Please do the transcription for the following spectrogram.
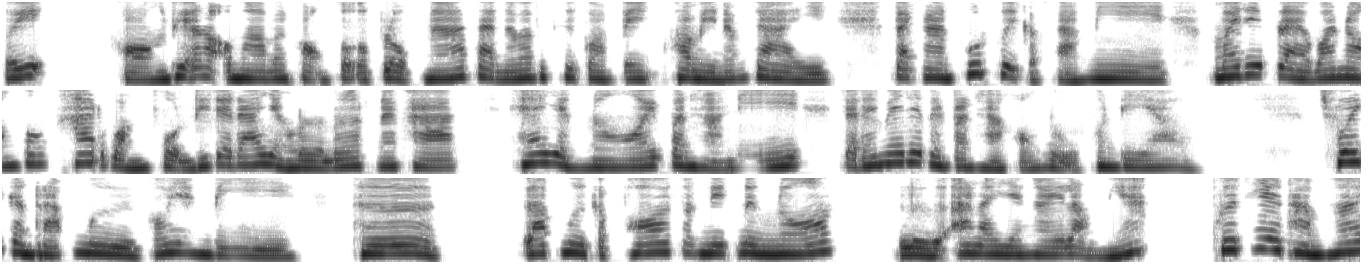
เฮ้ย ของที่เราเอามามันของสกปรกนะ แต่นั่นมันคือความเป็นความมีน้ำใจ แต่การพูดคุยกับสามี ไม่ได้แปลว่าน้องต้องคาดหวังผลที่จะได้อย่างเลอเลิศนะคะ แค่อย่างน้อยปัญหานี้จะได้ไม่ได้เป็นปัญหาของหนูคนเดียว ช่วยกันรับมือก็ยังดี เธอรับมือกับพ่อสักนิดหนึ่งเนาะหรืออะไรยังไงเหล่าเนี้ยเพื่อที่จะทำให้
